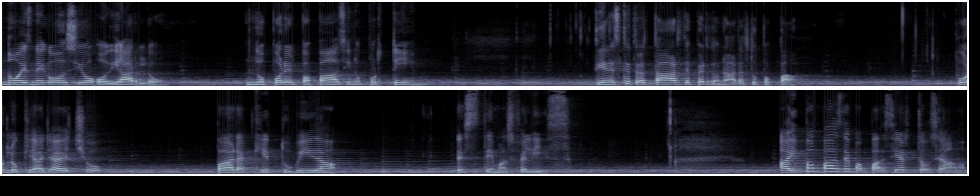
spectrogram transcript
no es negocio odiarlo, no por el papá, sino por ti. Tienes que tratar de perdonar a tu papá por lo que haya hecho para que tu vida esté más feliz. Hay papás de papás, ¿cierto? O sea,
